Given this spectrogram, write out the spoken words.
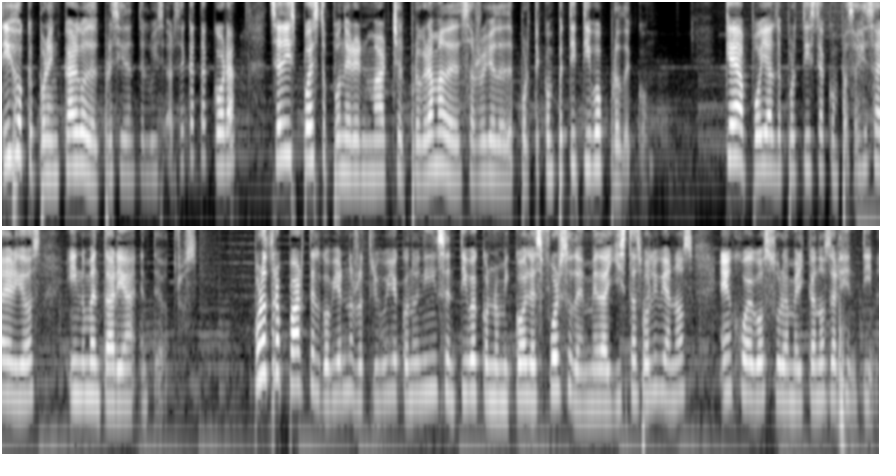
dijo que por encargo del presidente Luis Arce Catacora se ha dispuesto a poner en marcha el programa de desarrollo de deporte competitivo PRODECOM, que apoya al deportista con pasajes aéreos, indumentaria, entre otros. Por otra parte, el gobierno retribuye con un incentivo económico el esfuerzo de medallistas bolivianos en Juegos Suramericanos de Argentina,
